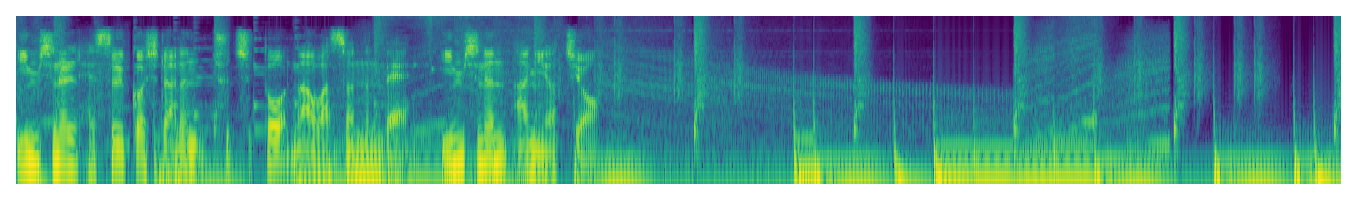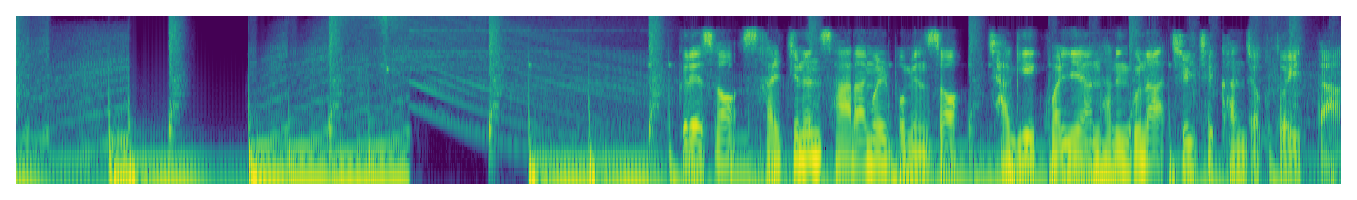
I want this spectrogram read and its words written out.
임신을 했을 것이라는 추측도 나왔었는데 임신은 아니었죠. 그래서 살찌는 사람을 보면서 자기 관리 안 하는구나 질책한 적도 있다.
